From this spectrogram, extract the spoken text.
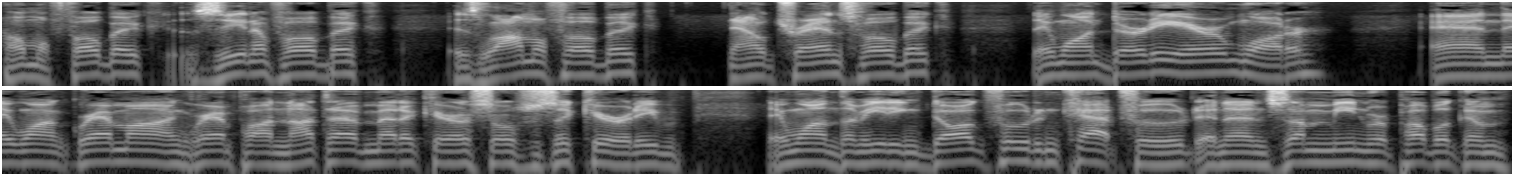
homophobic, xenophobic, Islamophobic, now transphobic. They want dirty air and water, and they want grandma and grandpa not to have Medicare or Social Security. They want them eating dog food and cat food, and then some mean Republican,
